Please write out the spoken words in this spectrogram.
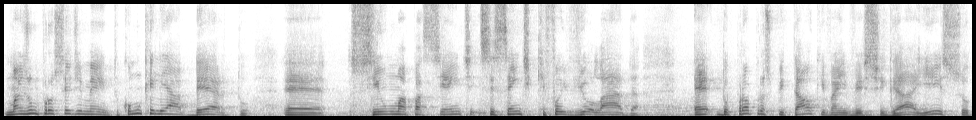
Mas um procedimento, como que ele é aberto é, se uma paciente se sente que foi violada? É do próprio hospital que vai investigar isso?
